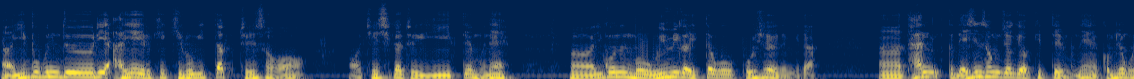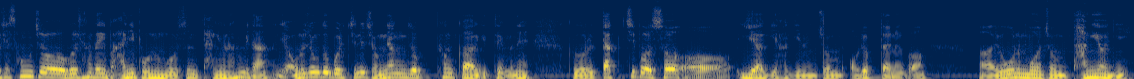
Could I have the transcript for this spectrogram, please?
아, 이 부분들이 아예 이렇게 기록이 딱 돼서 어, 제시가 되기 때문에 어, 이거는 뭐 의미가 있다고 보셔야 됩니다. 아, 단그 내신 성적이 없기 때문에 검정고시 성적을 상당히 많이 보는 것은 당연합니다. 어느 정도 볼지는 정량적 평가이기 때문에 그거를 딱 집어서 어, 이야기하기는 좀 어렵다는 거. 아, 요거는 뭐 좀 당연히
